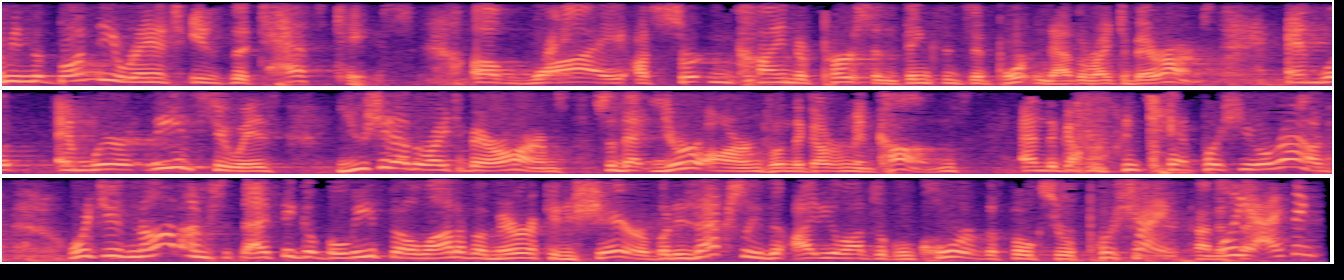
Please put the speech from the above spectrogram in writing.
I mean, the Bundy Ranch is the test case of why a certain kind of person thinks it's important to have the right to bear arms, and what and where it leads to is you should have the right to bear arms so that you're armed when the government comes and the government can't push you around, which is not, I'm, I think, a belief that a lot of Americans share, but is actually the ideological core of the folks who are pushing this kind of Well, thing. yeah, I think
